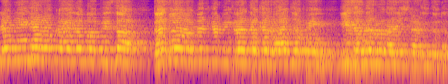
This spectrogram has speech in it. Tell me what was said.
నేను నీకే రేపు కాగితం పంపిస్తా. గజ్వేల్ అంబేద్కర్ విగ్రహం దగ్గర రా అని చెప్పి ఈ సందర్భంగా హరీష్ అడుగుతున్నా.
